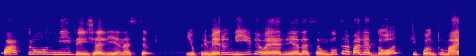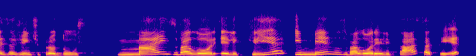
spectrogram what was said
quatro níveis de alienação. E o primeiro nível é a alienação do trabalhador, que quanto mais a gente produz, mais valor ele cria e menos valor ele passa a ter.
